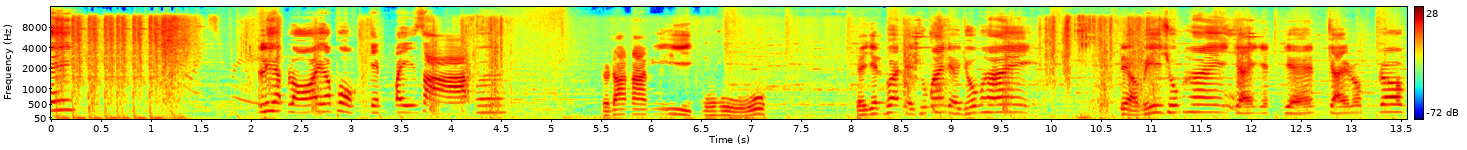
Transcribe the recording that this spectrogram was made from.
ย เรียบร้อยครับผมเก็บไปสามเดี๋ยวด้านหน้ามีอีก โอ้โห เดี๋ยวเย็นเพื่อนเดี๋ยวชุบให้เดี๋ยวชุบให้ เดี๋ยวพี่ชุบให้ ใจเย็นเย็นใจร่มร่ม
